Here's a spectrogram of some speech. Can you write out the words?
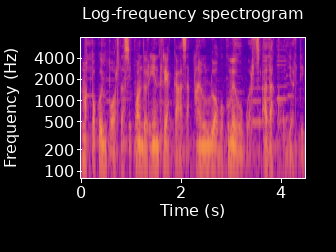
ma poco importa se quando rientri a casa hai un luogo come Hogwarts ad accoglierti.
